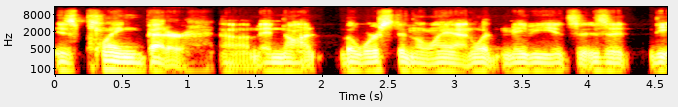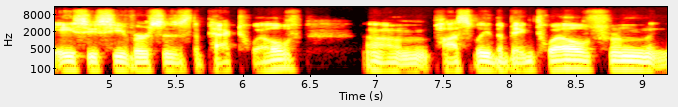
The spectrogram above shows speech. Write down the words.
is playing better um, and not the worst in the land. What maybe it's is it the ACC versus the Pac-12, um, possibly the Big 12 from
